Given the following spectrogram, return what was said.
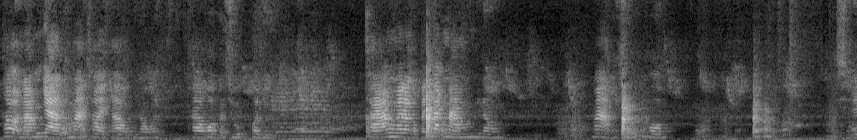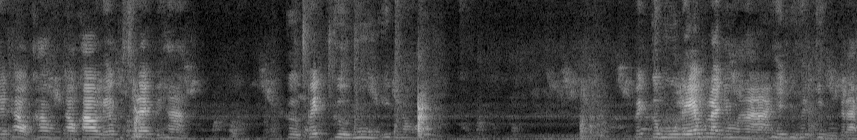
เท่าน้ำยาก็มาช่วยเข้าพี่น้องเอ้ยเข้าก็กระชุบพอดีค้างแล้วก็ไปตักน้ำพี่น้อง มากระชุบพร้อมสิได้เท่าเข้าเท่าเข้าแล้วก็สิได้ไปหาเกิดเป็ดเกิดหมูอีกพี่น้องเป็ดเกิดหมูแล้วเวลายังมาหาเฮ็ดอยู่เฮ็ดกินก็ได้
